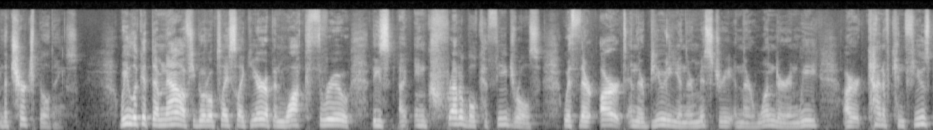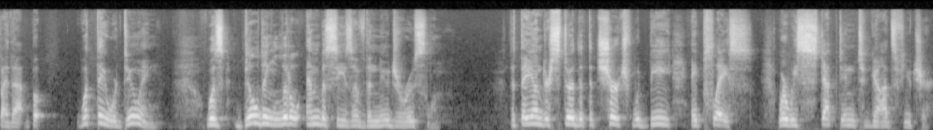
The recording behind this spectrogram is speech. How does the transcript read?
the church buildings. We look at them now if you go to a place like Europe and walk through these uh, incredible cathedrals with their art and their beauty and their mystery and their wonder, and we are kind of confused by that. But what they were doing was building little embassies of the New Jerusalem. That they understood that the church would be a place where we stepped into God's future,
